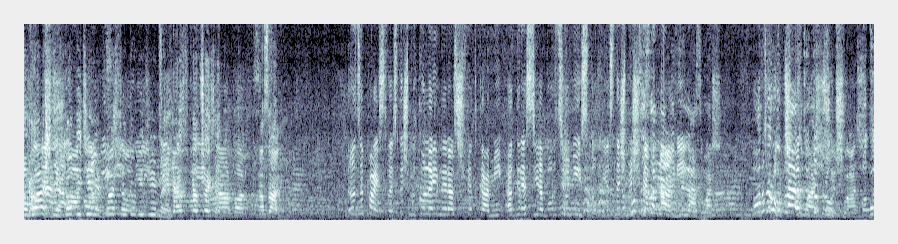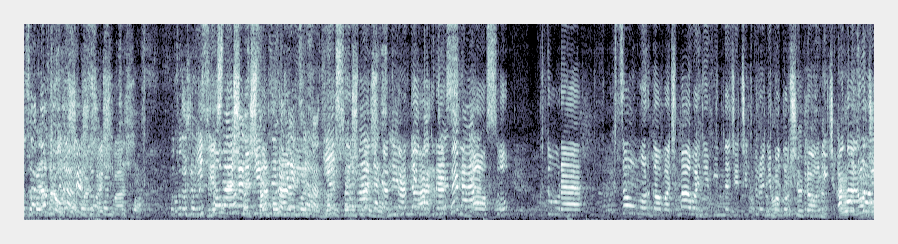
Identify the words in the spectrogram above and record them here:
O właśnie, tu widzimy, właśnie tu widzimy. Drodzy Państwo, jesteśmy kolejny raz świadkami agresji aborcjonistów. Jesteśmy świadkami... wylazłaś? Po co tu wlazłaś? Po co za mną przyszłaś? Jesteśmy świadkami, jesteśmy świadkami agresji osób, które chcą mordować małe, niewinne dzieci, które nie mogą się bronić, a na ludzi,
